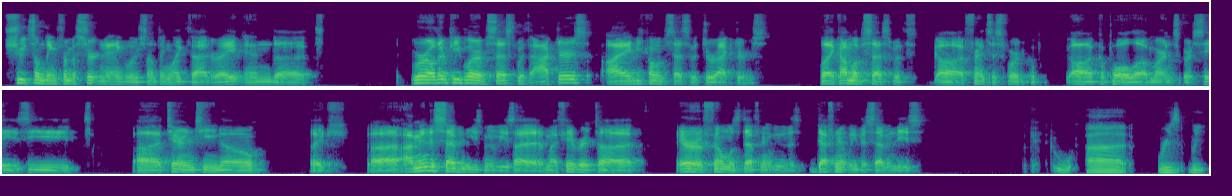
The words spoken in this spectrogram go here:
shoot something from a certain angle or something like that, right? And uh, where other people are obsessed with actors, I become obsessed with directors. Like, I'm obsessed with uh, Francis Ford uh, Coppola, Martin Scorsese, uh, Tarantino. Like, uh, I'm into 70s movies. I, my favorite uh, era of film was definitely the, definitely the 70s. Okay. Uh, were, we,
